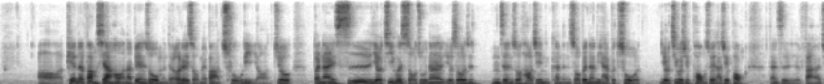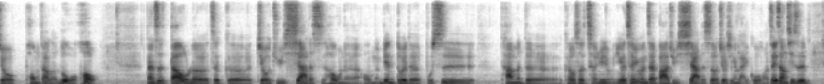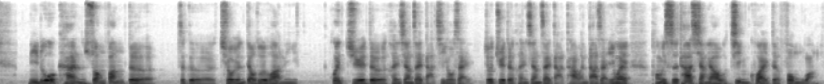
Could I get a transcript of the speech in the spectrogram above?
啊，偏的方向哈，那变成说我们的二垒手没办法处理哦，就本来是有机会守住，那有时候就你只能说豪进可能守备能力还不错，有机会去碰，所以他去碰，但是反而就碰到了落后。但是到了这个九局下的时候呢，我们面对的不是他们的 closer 陈运文，因为陈运文在八局下的时候就已经来过哈。这一场其实你如果看双方的这个球员调度的话，你。会觉得很像在打季后赛，就觉得很像在打台湾大赛，因为同一师他想要尽快的封网，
